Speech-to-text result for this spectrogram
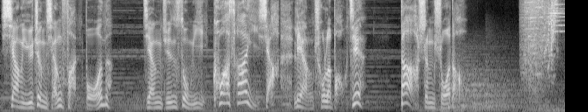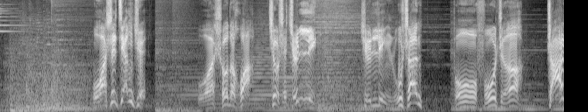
项羽正想反驳呢，将军宋义咵嚓一下亮出了宝剑，大声说道：“我是将军，我说的话就是军令，军令如山，不服者斩。”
